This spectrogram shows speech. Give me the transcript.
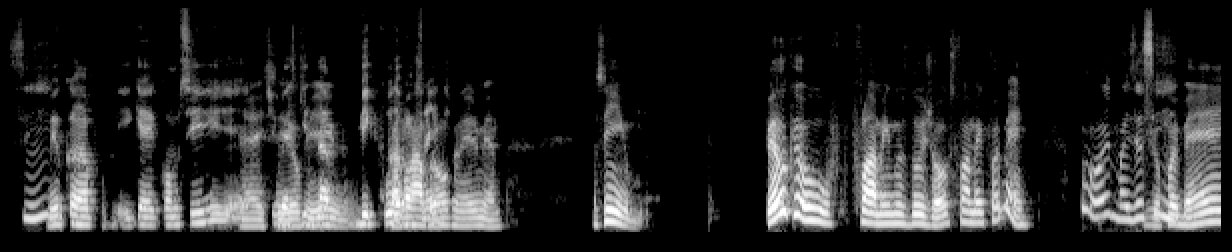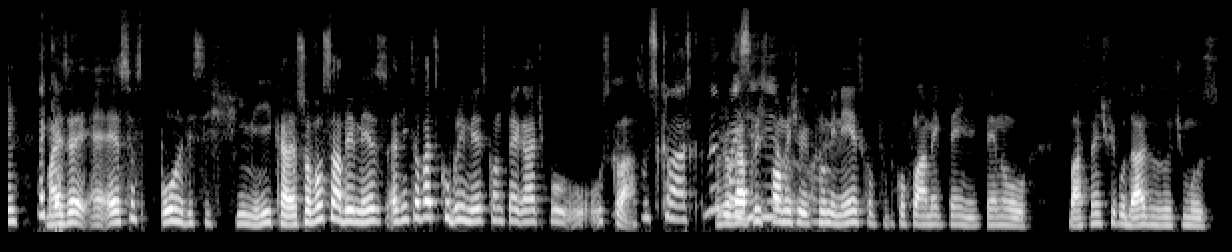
Sim. meio campo. E que é como se É, tivesse que vi, dar bicuda ficaram pra na frente. bronca nele mesmo. Assim, pelo que o Flamengo nos dois jogos, o Flamengo foi bem. Foi, mas O assim. foi bem, é que- mas é, é- essas porra desses times aí, cara, eu só vou saber mesmo, a gente só vai descobrir mesmo quando pegar, tipo, os clássicos. Os clássicos. Não, Vou jogar e- principalmente o Fluminense, com com o Flamengo tem, tendo bastante dificuldades nos últimos,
